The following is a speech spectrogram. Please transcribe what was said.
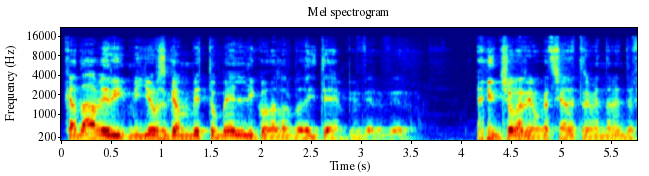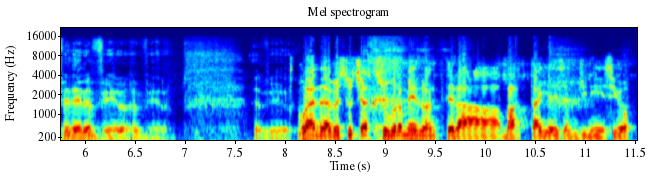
Cadaveri, miglior sgambetto bellico dall'alba dei tempi. È vero, è vero. C'ho la rievocazione è tremendamente fedele, è vero, è vero. È vero. Guarda, è successo pure a me durante la battaglia di San Ginesio.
